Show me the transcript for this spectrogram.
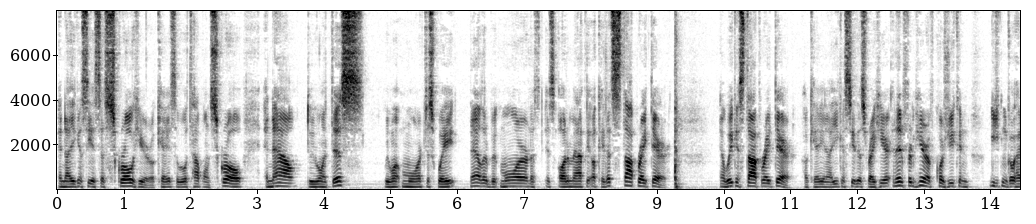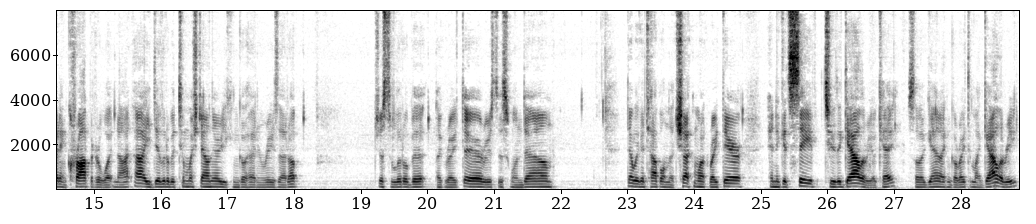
And now you can see it says scroll here, okay? So we'll tap on scroll. And now, do we want this? We want more, just wait. Yeah, a little bit more. Let's, it's automatically, okay, let's stop right there. And we can stop right there, okay? Now you can see this right here. And then from here, of course, you can you can go ahead and crop it or whatnot. Ah, you did a little bit too much down there. You can go ahead and raise that up just a little bit, like right there. Raise this one down. Then we can tap on the check mark right there and it gets saved to the gallery, okay? So again, I can go right to my gallery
